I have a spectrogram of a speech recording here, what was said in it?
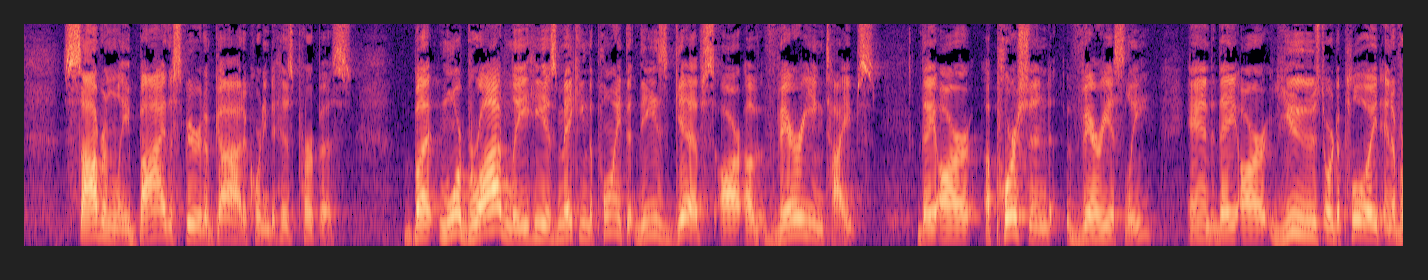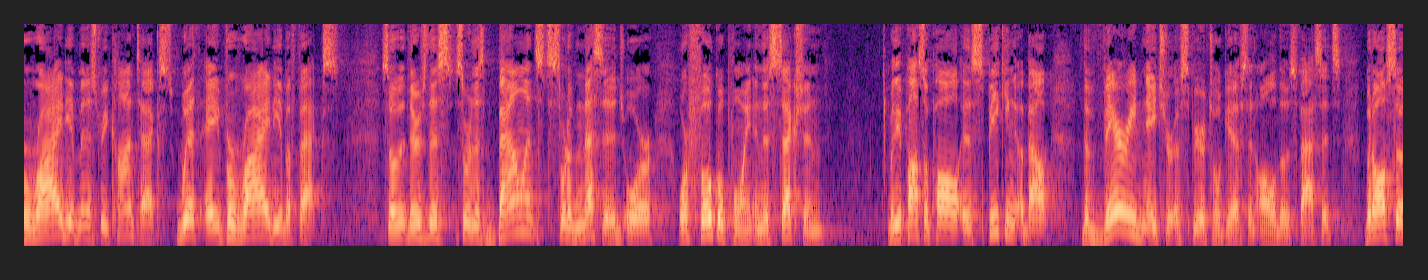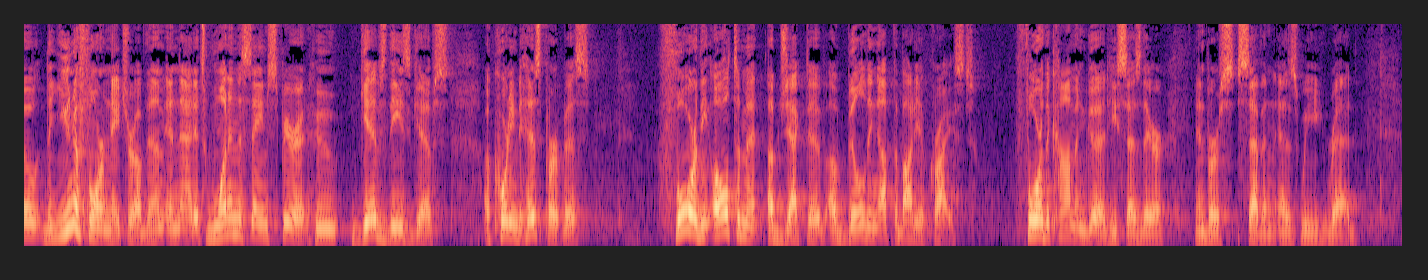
sovereignly by the Spirit of God according to His purpose. But more broadly, he is making the point that these gifts are of varying types, they are apportioned variously, and they are used or deployed in a variety of ministry contexts with a variety of effects. So there's this sort of this balanced sort of message or, or focal point in this section where the Apostle Paul is speaking about the varied nature of spiritual gifts and all of those facets, but also the uniform nature of them in that it's one and the same Spirit who gives these gifts according to his purpose for the ultimate objective of building up the body of Christ, for the common good, he says there in verse 7 as we read.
